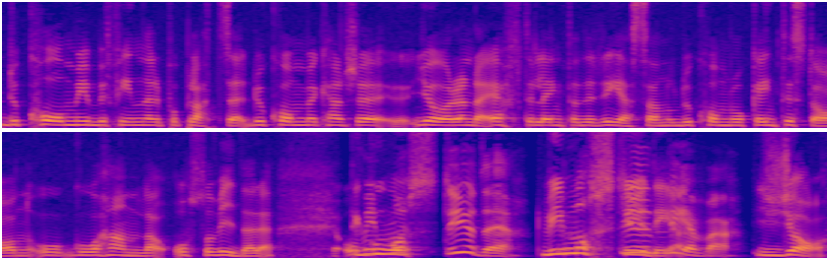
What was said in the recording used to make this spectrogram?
du kommer ju befinna dig på platser, du kommer kanske göra den där efterlängtade resan och du kommer åka in till stan och gå och handla och så vidare. Och Det vi går- måste ju det. vi måste ju det. leva. Ja,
